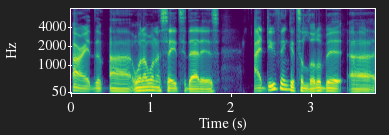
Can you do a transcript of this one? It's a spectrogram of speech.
All right. The, uh, what I want to say to that is, I do think it's a little bit uh,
